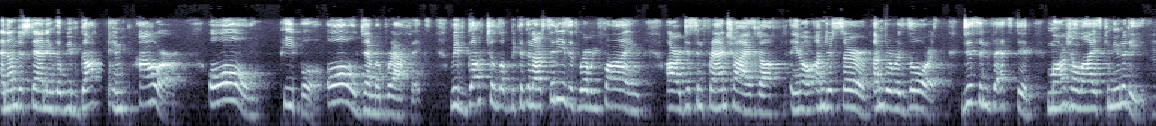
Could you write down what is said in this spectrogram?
and understanding that we've got to empower all people, all demographics. We've got to look because in our cities is where we find our disenfranchised, off, you know, underserved, under-resourced, disinvested, marginalized communities. Mm-hmm.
